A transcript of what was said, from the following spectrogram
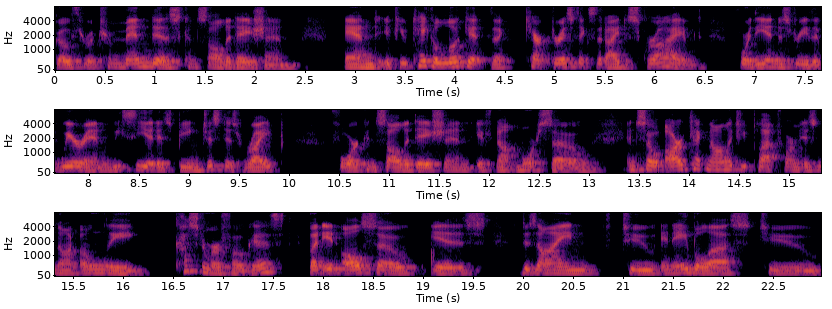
go through a tremendous consolidation. And if you take a look at the characteristics that I described for the industry that we're in, we see it as being just as ripe for consolidation, if not more so. And so our technology platform is not only customer focused, but it also is designed to enable us to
